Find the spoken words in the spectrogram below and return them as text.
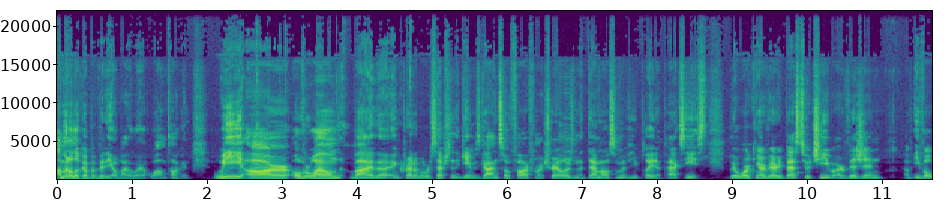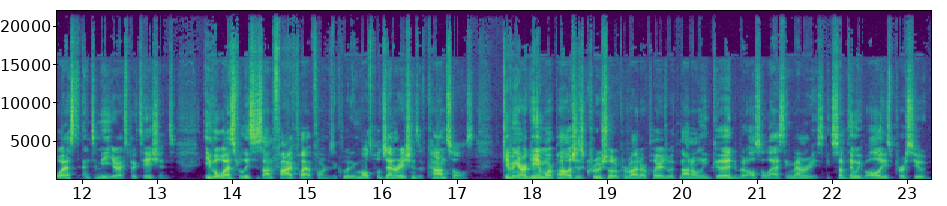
I'm going to look up a video, by the way, while I'm talking. We are overwhelmed by the incredible reception the game has gotten so far from our trailers and the demo some of you played at PAX East. We are working our very best to achieve our vision of Evil West and to meet your expectations. Evil West releases on five platforms, including multiple generations of consoles. Giving our game more polish is crucial to provide our players with not only good, but also lasting memories, something we've always pursued.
